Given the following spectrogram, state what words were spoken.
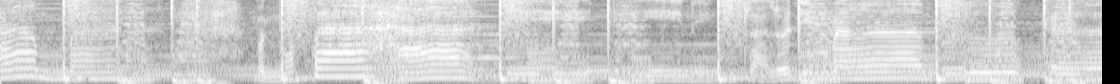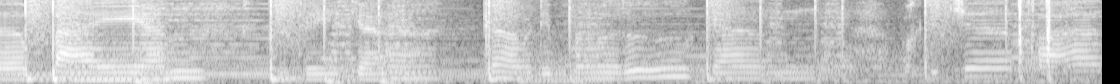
Berirama Mengapa hati ini selalu dimabuk kebayang Ketika kau diperlukan Waktu cepat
